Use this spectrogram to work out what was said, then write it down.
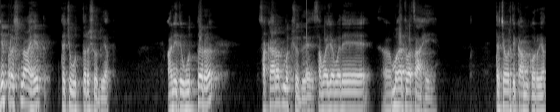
जे प्रश्न आहेत त्याची उत्तरं शोधूयात. आणि ते उत्तरं सकारात्मक शोधूया. समाजामध्ये महत्त्वाचं आहे. त्याच्यावरती काम करूयात.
